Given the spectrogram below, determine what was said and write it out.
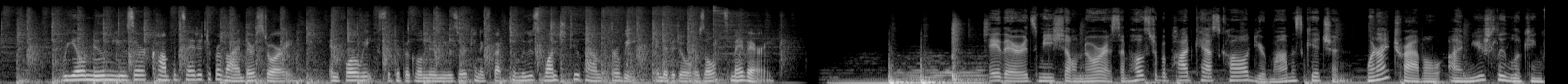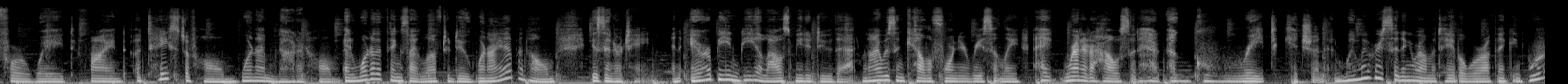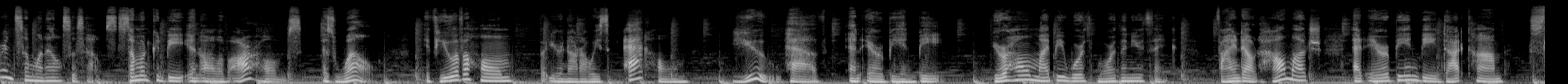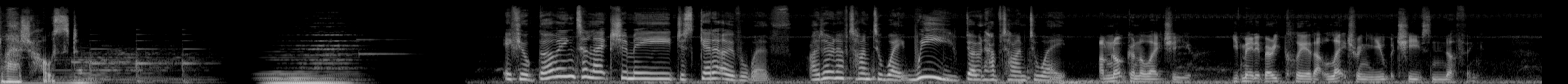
Real Noom user compensated to provide their story. In four weeks, the typical Noom user can expect to lose one to two pounds per week. Individual results may vary. Hey there, it's Michelle Norris. I'm host of a podcast called Your Mama's Kitchen. When I travel, I'm usually looking for a way to find a taste of home when I'm not at home. And one of the things I love to do when I am at home is entertain. And Airbnb allows me to do that. When I was in California recently, I rented a house that had a great kitchen. And when we were sitting around the table, we we're all thinking, we're in someone else's house. Someone could be in all of our homes as well. If you have a home, but you're not always at home, you have an Airbnb. Your home might be worth more than you think. Find out how much at airbnb.com/slash host. If you're going to lecture me, just get it over with. I don't have time to wait. We don't have time to wait. I'm not going to lecture you. You've made it very clear that lecturing you achieves nothing.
